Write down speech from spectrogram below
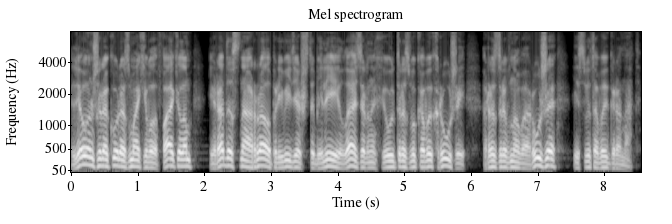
Леон широко размахивал факелом и радостно орал при виде штабелей лазерных и ультразвуковых ружей, разрывного оружия и световых гранат.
